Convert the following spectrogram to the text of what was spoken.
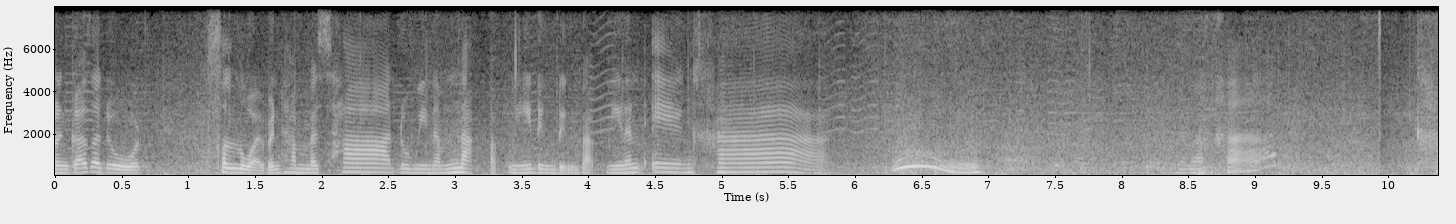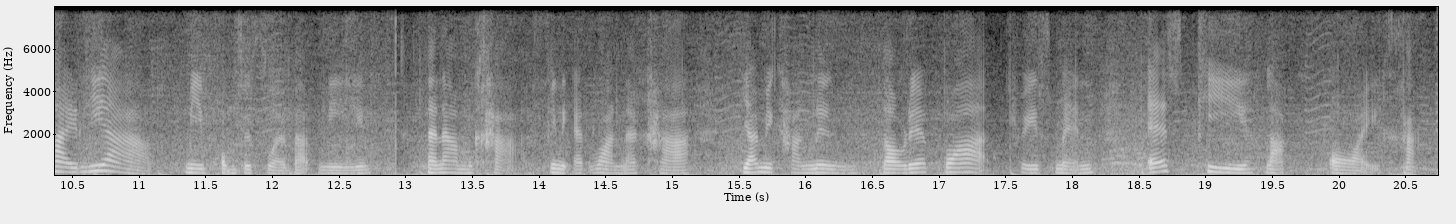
มันก็จะดูสลวยเป็นธรรมชาติ ดูมีน้ำหนักแบบนี้ดึงๆ แบบนี้นั่นเองค่ะ อืมเห็นไหมคะ รที่อยากมีผมสวยๆแบบนี้ แนะนำค่ะ Phoenix at One นะคะ ย้ำอีกครั้งหนึ่ง เราเรียกว่า Treatment SP Luck Oil ค่ะ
